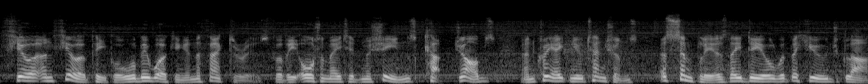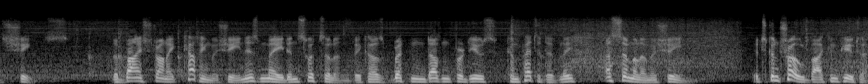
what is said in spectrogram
fewer and fewer people will be working in the factories, for the automated machines cut jobs and create new tensions as simply as they deal with the huge glass sheets. The Bystronic cutting machine is made in Switzerland because Britain doesn't produce competitively a similar machine. It's controlled by computer,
